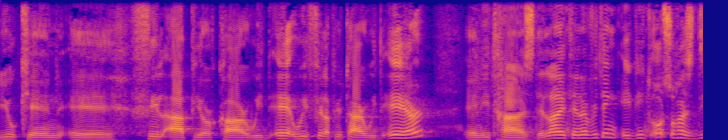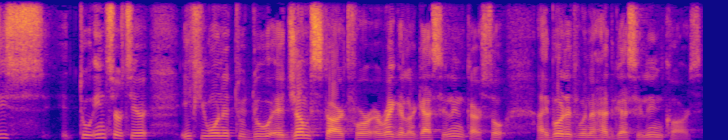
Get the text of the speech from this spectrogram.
you can uh, fill up your car with air. We fill up your tire with air, and it has the light and everything. It, it also has these two inserts here if you wanted to do a jump start for a regular gasoline car. So I bought it when I had gasoline cars.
